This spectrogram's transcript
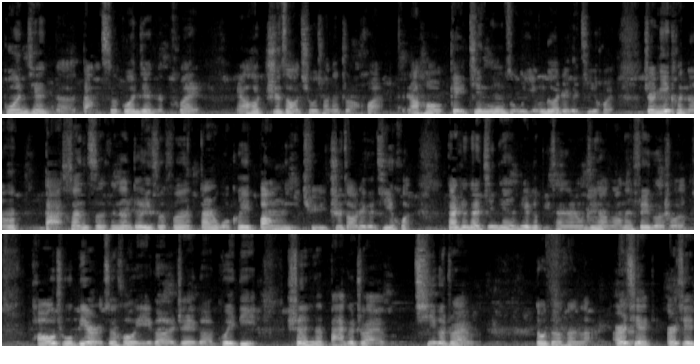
关键的档次、关键的 play。然后制造球权的转换，然后给进攻组赢得这个机会。就是你可能打三次才能得一次分，但是我可以帮你去制造这个机会。但是在今天这个比赛当中，就像刚才飞哥说的，刨除比尔最后一个这个跪地，剩下的八个 drive，七个 drive 都得分了，而且而且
